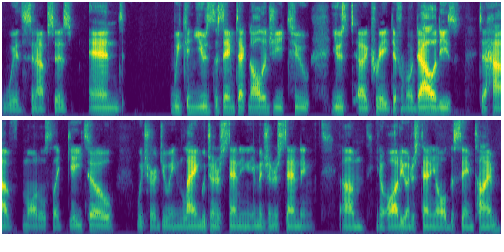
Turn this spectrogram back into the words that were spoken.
with synapses. And we can use the same technology to use uh, create different modalities to have models like Gato, which are doing language understanding, image understanding, um, you know, audio understanding all at the same time.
